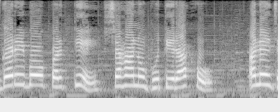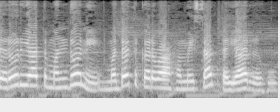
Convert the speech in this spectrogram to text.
ગરીબો પ્રત્યે સહાનુભૂતિ રાખો અને જરૂરિયાતમંદોને મદદ કરવા હંમેશા તૈયાર રહો.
